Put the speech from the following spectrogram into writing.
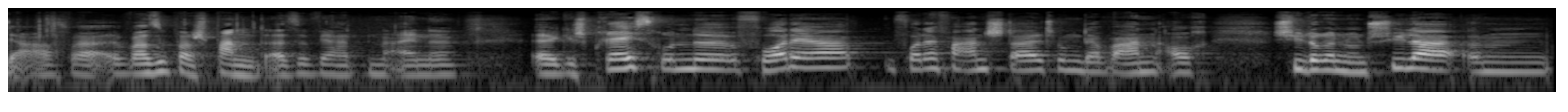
Ja, es war, war super spannend. Also wir hatten eine äh, Gesprächsrunde vor der, vor der Veranstaltung. Da waren auch Schülerinnen und Schüler ähm,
